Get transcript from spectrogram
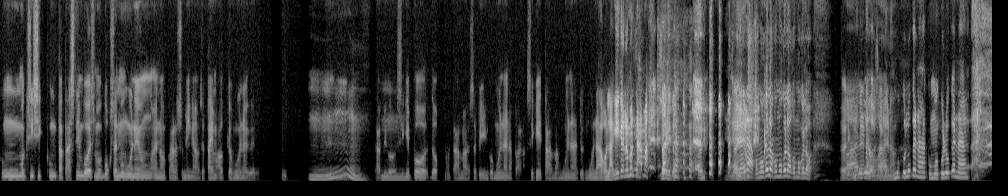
Kung magsisik, kung tataas na yung boses mo, buksan mo muna yung ano para sumingaw. So time out ka muna. Ganun. Mm. Sabi ko, Mm. sige po, Doc, no, tama. Sabihin ko muna na parang, sige, tama muna. Doon muna ako. Lagi ka naman tama! Sorry, Doc. Sorry, yan, yan, kumukulo, kumukulo, kumukulo. Sorry. Maano Kumukulo, na, sabi maano. Kumukulo ka na, kumukulo ka na.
